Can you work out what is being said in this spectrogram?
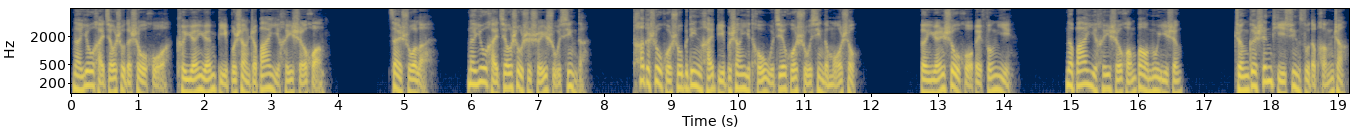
那幽海蛟兽的兽火可远远比不上这八翼黑蛇皇。再说了，那幽海蛟兽是水属性的，它的兽火说不定还比不上一头五阶火属性的魔兽。本源兽火被封印，那八翼黑蛇皇暴怒一声，整个身体迅速的膨胀，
